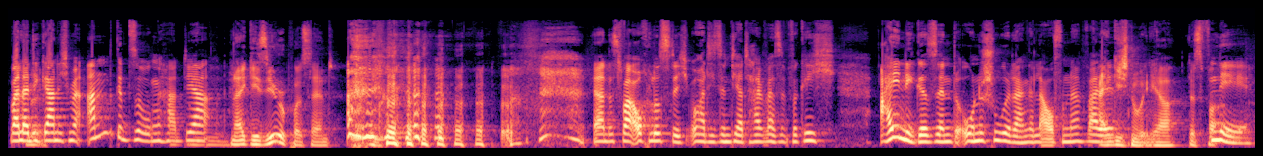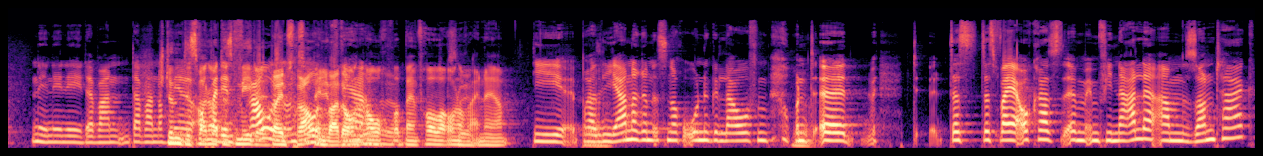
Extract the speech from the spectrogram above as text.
weil er die gar nicht mehr angezogen hat, ja. Nike 0%. Ja, das war auch lustig. Oh, die sind ja teilweise wirklich, einige sind ohne Schuhe dann gelaufen, ne? Weil, Eigentlich nur er. Das war, nee, nee, nee, nee, da waren, da waren noch Stimmt, mehr, das war auch bei noch das den Mädel. Frauen Bei Frauen so. war doch ja. auch, beim Frau war auch noch einer, ja. Die Brasilianerin ist noch ohne gelaufen. Und äh, das, das war ja auch krass ähm, im Finale am Sonntag.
